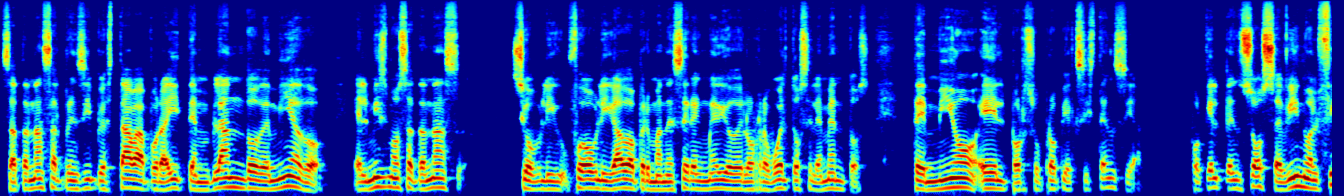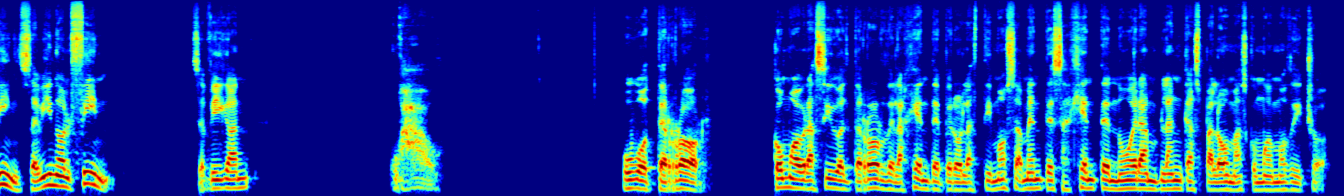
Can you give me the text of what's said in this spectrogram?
Satanás al principio estaba por ahí temblando de miedo. El mismo Satanás se fue obligado a permanecer en medio de los revueltos elementos. Temió él por su propia existencia, porque él pensó, se vino al fin, se vino al fin. Se fijan, wow, hubo terror. ¿Cómo habrá sido el terror de la gente? Pero lastimosamente esa gente no eran blancas palomas, como hemos dicho.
